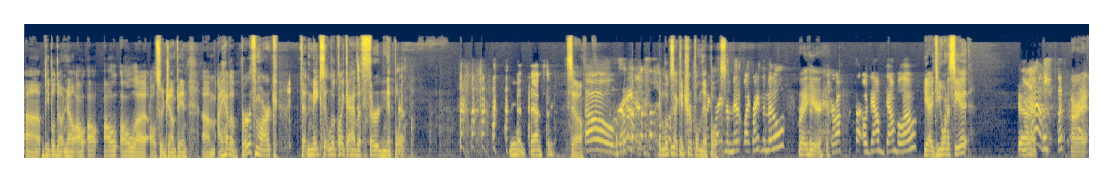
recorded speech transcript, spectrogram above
uh, people don't know, I'll I'll I'll, I'll uh, also jump in. Um, I have a birthmark that makes it look like I have a third nipple. fantastic So Oh man, it looks like a triple like nipple right in the middle, like right in the middle, right here. or off. The side, oh, down down below. Yeah. Do you want to see it? Yeah. Yeah. Yeah, let's let's All right.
